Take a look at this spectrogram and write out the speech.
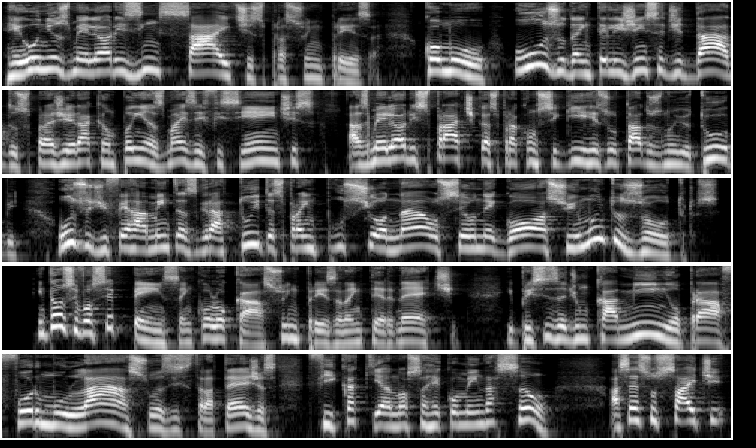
reúne os melhores insights para sua empresa, como o uso da inteligência de dados para gerar campanhas mais eficientes, as melhores práticas para conseguir resultados no YouTube, uso de ferramentas gratuitas para impulsionar o seu negócio e muitos outros. Então, se você pensa em colocar a sua empresa na internet e precisa de um caminho para formular suas estratégias, fica aqui a nossa recomendação. Acesse o site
